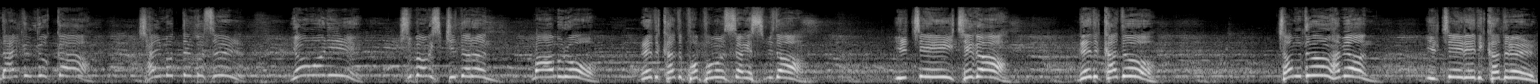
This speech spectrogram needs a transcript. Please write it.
낡은 것과 잘못된 것을 영원히 추방시킨다는 마음으로 레드카드 퍼포먼스 하겠습니다. 일제히 제가 레드카드 점등하면 일제히 레드카드를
